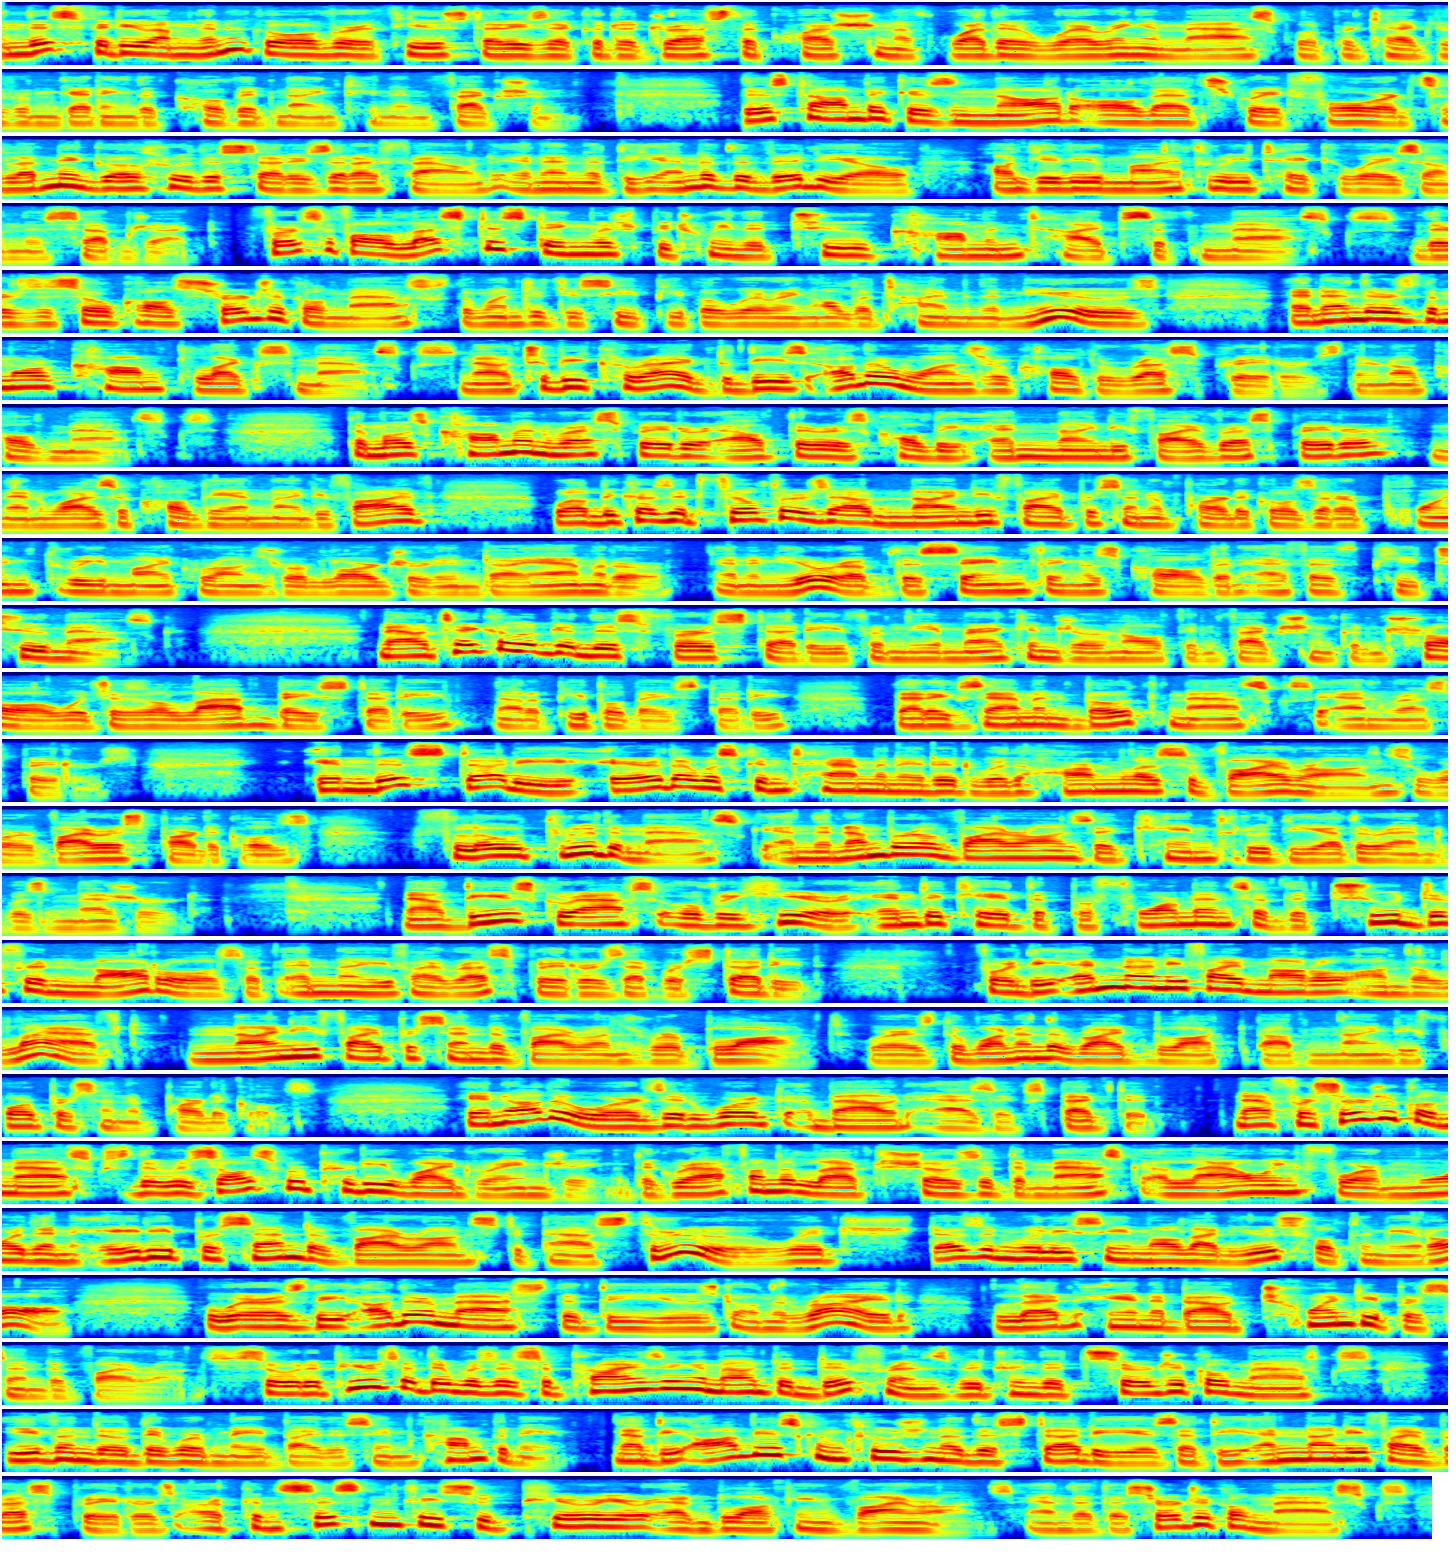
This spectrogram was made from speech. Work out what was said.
In this video, I'm going to go over a few studies that could address the question of whether wearing a mask will protect you from getting the COVID 19 infection. This topic is not all that straightforward, so let me go through the studies that I found, and then at the end of the video, I'll give you my three takeaways on this subject. First of all, let's distinguish between the two common types of masks. There's the so called surgical masks, the ones that you see people wearing all the time in the news, and then there's the more complex masks. Now, to be correct, these other ones are called respirators, they're not called masks. The most common respirator out there is called the N95 respirator. And then why is it called the N95? Well, because it filters out 95 95% of particles that are 0.3 microns or larger in diameter. And in Europe, the same thing is called an FFP2 mask. Now, take a look at this first study from the American Journal of Infection Control, which is a lab based study, not a people based study, that examined both masks and respirators. In this study, air that was contaminated with harmless virions or virus particles flowed through the mask, and the number of virions that came through the other end was measured. Now, these graphs over here indicate the performance of the two different models of N95 respirators that were studied. For the N95 model on the left, 95% of virions were blocked, whereas the one on the right blocked about 94% of particles. In other words, it worked about as expected. Now, for surgical masks, the results were pretty wide ranging. The graph on the left shows that the mask allowing for more than 80% of virions to pass through, which doesn't really seem all that useful to me at all, whereas the other mask that they used on the right let in about 20% of virions. So it appears that there was a surprising amount of difference between the surgical masks, even though they were made by the same company. Now, the obvious conclusion of this study is that the N95 respirators are consistently superior at blocking virions, and that the surgical masks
